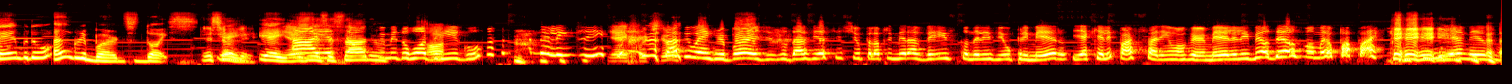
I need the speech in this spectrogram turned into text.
Setembro, Angry Birds 2. Esse e aí? vi. E aí, E aí? Ah, esse é o filme do Rodrigo. é lindinho. E aí, curtiu? Sabe o Angry Birds? O Davi assistiu pela primeira vez quando ele viu o primeiro. E aquele passarinho vermelho, ele, meu Deus, mamãe, é o papai. e é mesmo.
